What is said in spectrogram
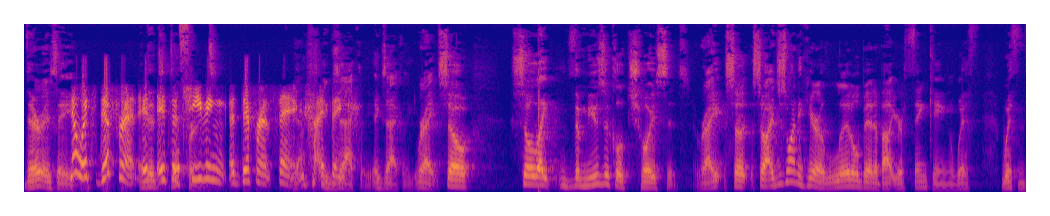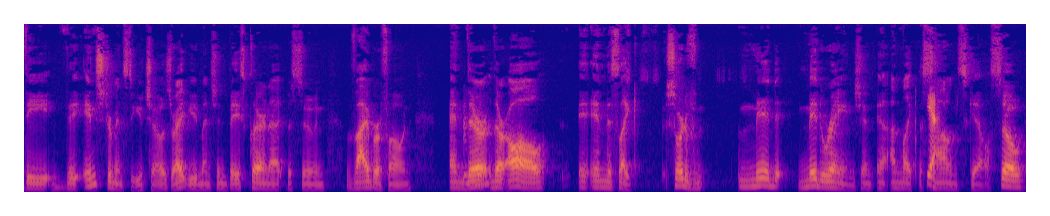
there is a no it's different it, It's it's, different. achieving a different thing Yes, i think exactly, exactly. Right. So so like the musical choices, right? So so I just want to hear a little bit about your thinking with with the the instruments that you chose, right? You mentioned bass clarinet, bassoon, vibraphone, and they're mm-hmm. they're all in this like sort of mid mid range and on like the Yeah. sound scale. So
